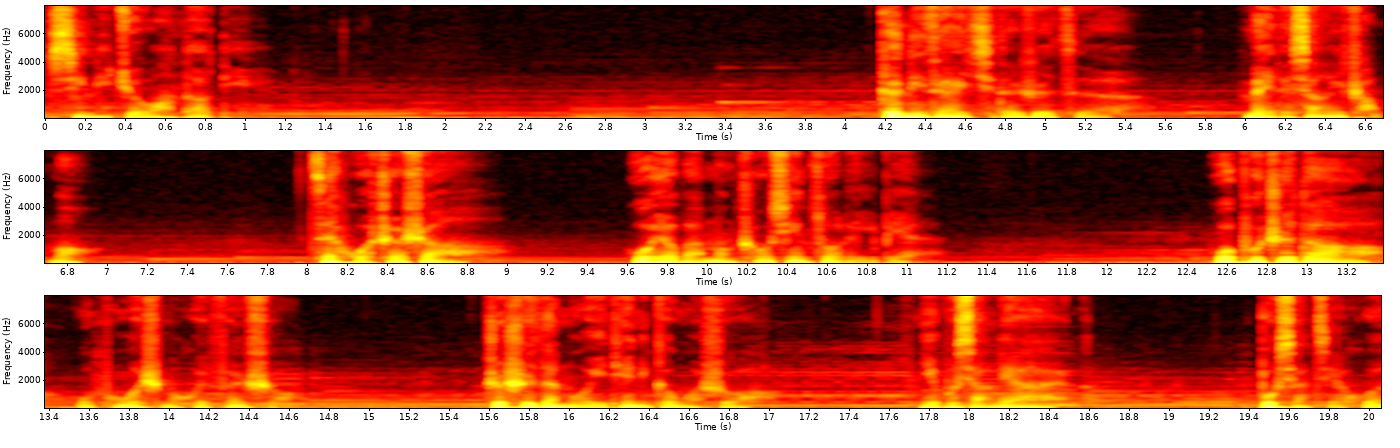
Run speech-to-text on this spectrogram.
心里绝望到底。跟你在一起的日子，美得像一场梦。在火车上，我又把梦重新做了一遍。我不知道我们为什么会分手，只是在某一天，你跟我说，你不想恋爱了，不想结婚。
